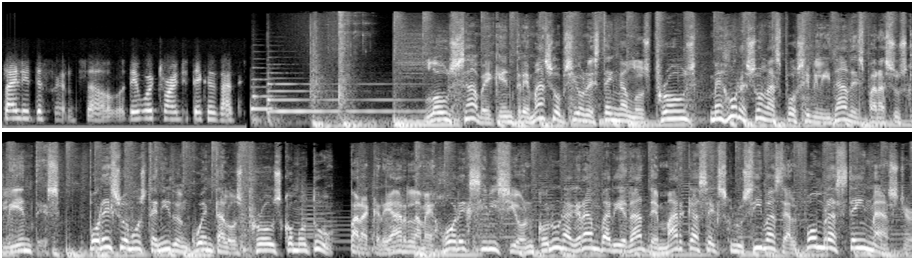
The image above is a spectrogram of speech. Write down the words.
slightly different. So they were trying to take advantage. Lowe's sabe que entre más opciones tengan los pros, mejores son las posibilidades para sus clientes. Por eso hemos tenido en cuenta los pros como tú, para crear la mejor exhibición con una gran variedad de marcas exclusivas de alfombras Stainmaster,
